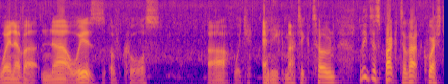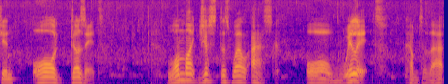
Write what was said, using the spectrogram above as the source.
Whenever now is, of course. Ah, which enigmatic tone leads us back to that question, or does it? One might just as well ask, or will it come to that?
